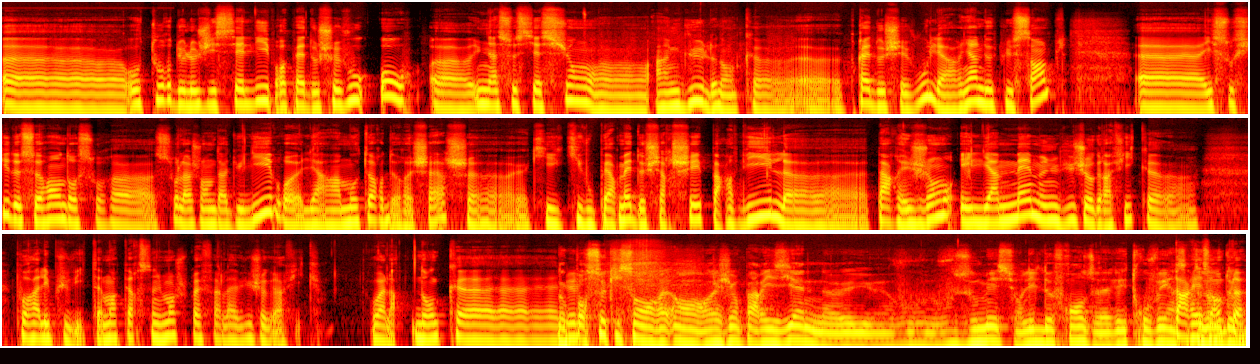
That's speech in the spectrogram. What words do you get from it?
autour du logiciel libre près de chez vous ou euh, une association, un GUL, donc euh, près de chez vous. Il n'y a rien de plus simple. il suffit de se rendre sur, sur l'agenda du libre. Il y a un moteur de recherche qui, qui, vous permet de chercher par ville, par région, et il y a même une vue géographique pour aller plus vite. Moi, personnellement, je préfère la vue géographique. Voilà. Donc, euh, pour ceux qui sont en, région parisienne, euh, vous, vous zoomez sur l'île de France, vous avez trouvé un certain nombre de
